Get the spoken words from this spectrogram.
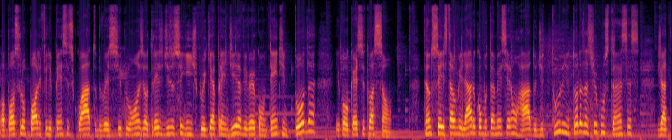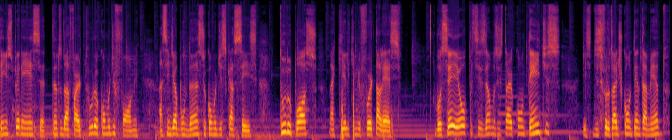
O apóstolo Paulo, em Filipenses 4, do versículo 11 ao 13, diz o seguinte: Porque aprendi a viver contente em toda e qualquer situação. Tanto ser estar humilhado como também ser honrado, de tudo e em todas as circunstâncias, já tenho experiência, tanto da fartura como de fome, assim de abundância como de escassez. Tudo posso naquele que me fortalece. Você e eu precisamos estar contentes e desfrutar de contentamento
